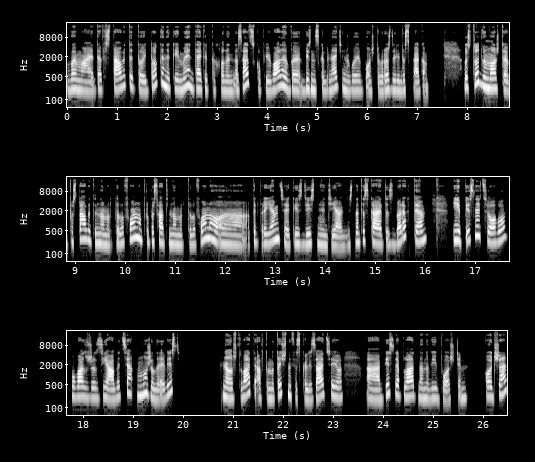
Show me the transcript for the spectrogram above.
ви маєте вставити той токен, який ми декілька хвилин назад скопіювали в бізнес-кабінеті нової пошти в розділі безпека. Ось тут ви можете поставити номер телефону, прописати номер телефону е, підприємця, який здійснює діяльність. Натискаєте Зберегти, і після цього у вас вже з'явиться можливість налаштувати автоматичну фіскалізацію е, після плат на новій пошті. Отже, е,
